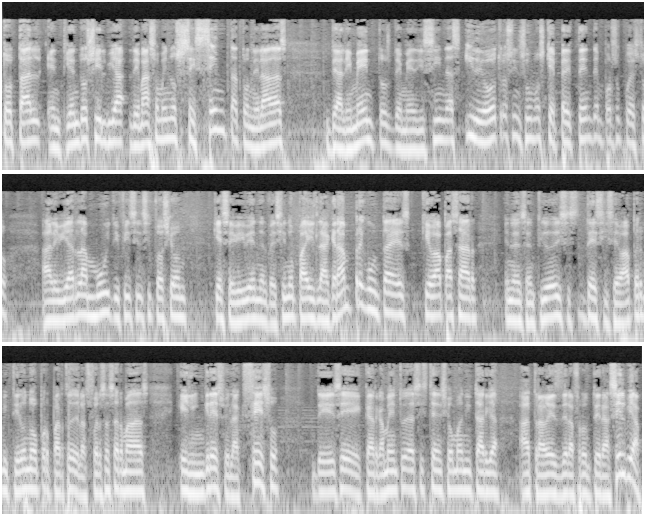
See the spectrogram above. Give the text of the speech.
total, entiendo Silvia, de más o menos 60 toneladas de alimentos, de medicinas y de otros insumos que pretenden, por supuesto, aliviar la muy difícil situación que se vive en el vecino país. La gran pregunta es qué va a pasar en el sentido de si, de si se va a permitir o no por parte de las Fuerzas Armadas el ingreso, el acceso de ese cargamento de asistencia humanitaria a través de la frontera. Silvia,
